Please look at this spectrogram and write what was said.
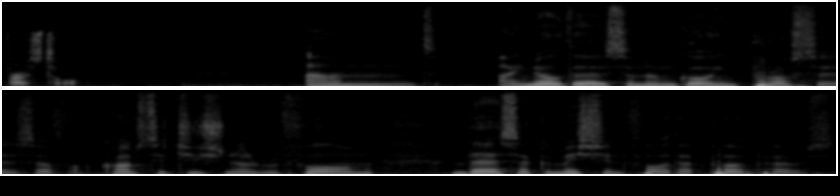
first of all. And I know there's an ongoing process of constitutional reform, and there's a commission for that purpose.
